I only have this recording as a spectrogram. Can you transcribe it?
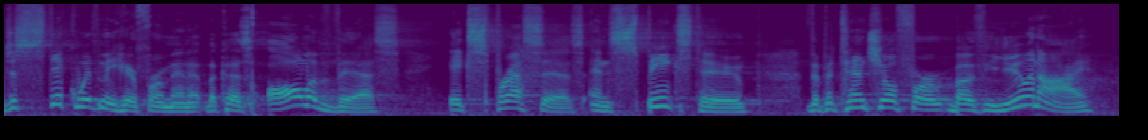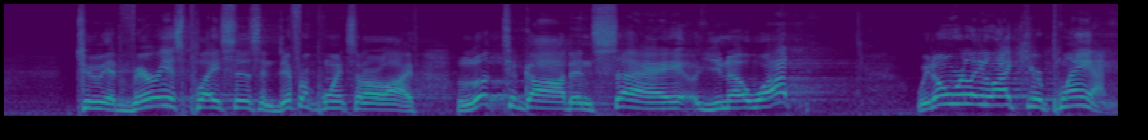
just stick with me here for a minute because all of this expresses and speaks to the potential for both you and I to, at various places and different points in our life, look to God and say, you know what? We don't really like your plan.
